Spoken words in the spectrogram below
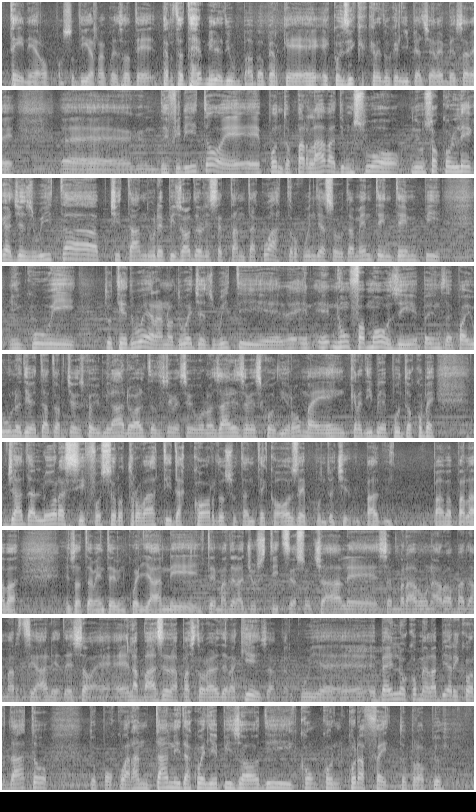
tenero, posso dirlo, questo te, terzo termine di un Papa perché è, è, così che credo che gli piacerebbe essere eh, definito. E, e, appunto parlava di un, suo, di un suo collega gesuita citando un episodio del 74, quindi assolutamente in tempi in cui tutti e due erano due gesuiti e, e non famosi, pensa, poi uno è diventato arcivescovo di Milano, l'altro è vescovo di Buenos Aires, vescovo di Roma, è incredibile appunto come già da allora si fossero trovati d'accordo su tante cose, appunto il Papa parlava esattamente in quegli anni, il tema della giustizia sociale sembrava una roba da marziani, adesso è, è la base della pastorale della Chiesa, per cui è, è bello come l'abbia ricordato dopo 40 anni da quegli episodi con, con, con affetto proprio.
